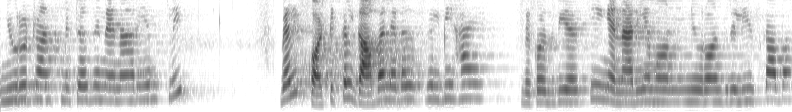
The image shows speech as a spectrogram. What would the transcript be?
neurotransmitters in NREM sleep? Well, cortical GABA levels will be high because we are seeing NREM on neurons release GABA.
